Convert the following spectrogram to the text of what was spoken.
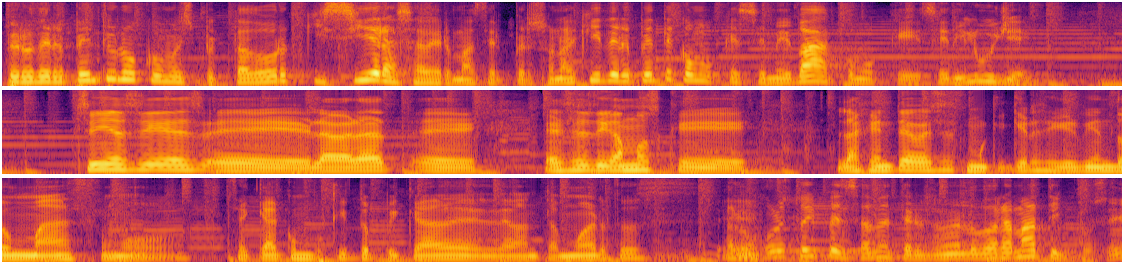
pero de repente uno como espectador quisiera saber más del personaje y de repente como que se me va, como que se diluye. Sí, así es. Eh, la verdad, eh, eso es, digamos, que la gente a veces como que quiere seguir viendo más, como se queda con un poquito picada de levantamuertos. A lo mejor estoy pensando en términos melodramáticos, ¿eh?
